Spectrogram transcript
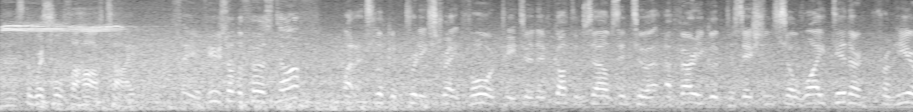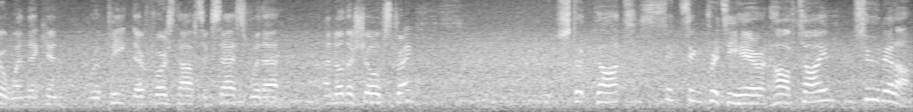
There's the whistle for half-time. So your views on the first half? Well, it's looking pretty straightforward, Peter. They've got themselves into a, a, very good position, so why dither from here when they can repeat their first half success with a, another show of strength? Stuttgart sitting pretty here at half-time, 2-0 up.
